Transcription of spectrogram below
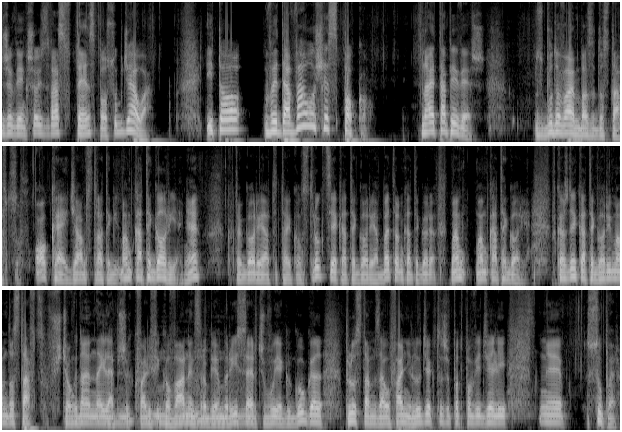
że większość z was w ten sposób działa. I to wydawało się spoko. Na etapie, wiesz, zbudowałem bazę dostawców. Okej, działam strategicznie. Mam kategorie, nie? Kategoria tutaj konstrukcje, kategoria beton, kategoria... Mam, mam kategorie. W każdej kategorii mam dostawców. Ściągnąłem najlepszych, kwalifikowanych, zrobiłem research, wujek Google, plus tam zaufani ludzie, którzy podpowiedzieli. E, super.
